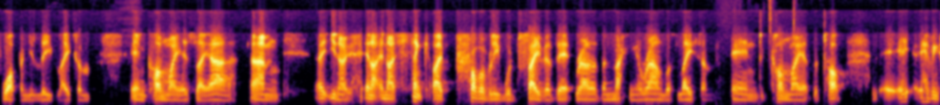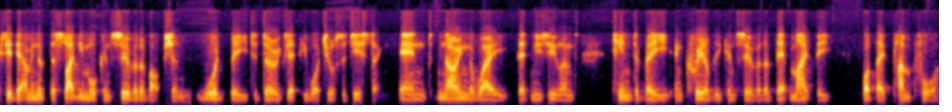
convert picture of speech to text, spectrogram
swap and you leave Latham and Conway as they are. Um, uh, you know, and I, and I think I probably would favour that rather than mucking around with Latham and Conway at the top. Eh, having said that, I mean, the, the, slightly more conservative option would be to do exactly what you're suggesting. And knowing the way that New Zealand tend to be incredibly conservative, that might be what they plump for.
